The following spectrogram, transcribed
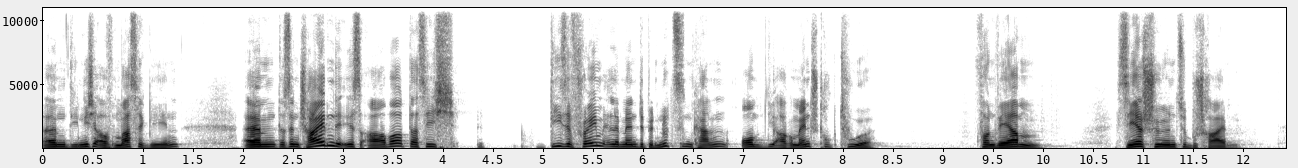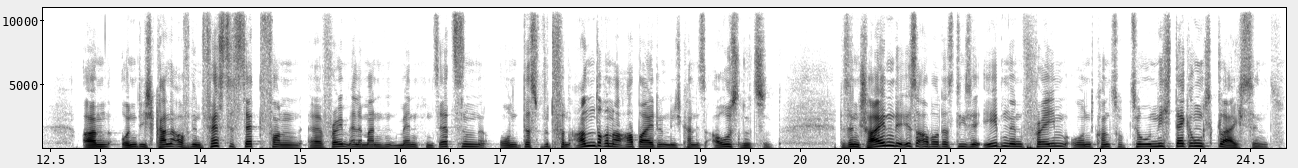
ähm, die nicht auf Masse gehen. Ähm, das Entscheidende ist aber, dass ich diese Frame-Elemente benutzen kann, um die Argumentstruktur von Verben sehr schön zu beschreiben. Ähm, und ich kann auf ein festes Set von äh, Frame-Elementen setzen und das wird von anderen erarbeitet und ich kann es ausnutzen. Das Entscheidende ist aber, dass diese Ebenen Frame und Konstruktion nicht deckungsgleich sind.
